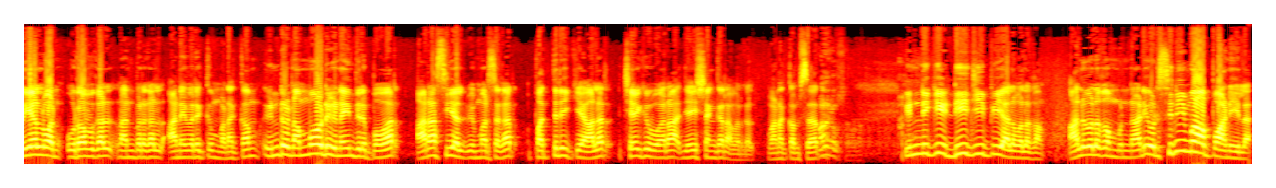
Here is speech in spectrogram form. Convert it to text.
ரியல் ஒன் உறவுகள் நண்பர்கள் அனைவருக்கும் வணக்கம். இன்று நம்மோடு இணைந்திருப்பவர் அரசியல் விமர்சகர் பத்திரிகையாளர் சேகுவரா ஜெய்சங்கர் அவர்கள். வணக்கம் சார். இன்னைக்கு டிஜிபி அலுவலகம். அலுவலகம் முன்னாடி ஒரு சினிமா பாணியில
